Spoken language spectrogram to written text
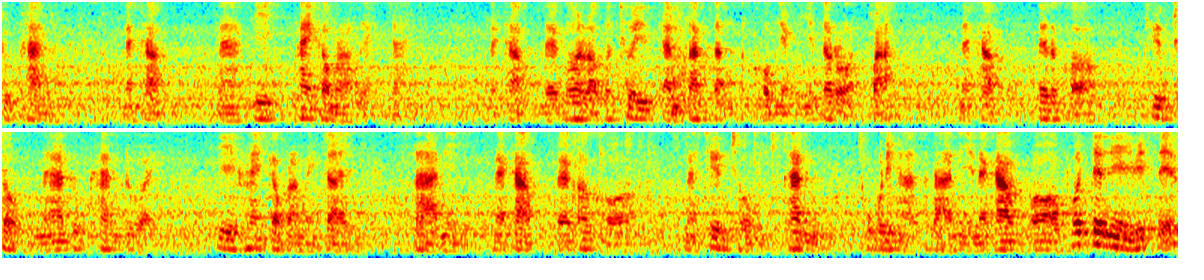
ทุกท่านนะครับนะที่ให้กำลังแรงใจนะครับ แล้วก็เราก็ช่วยกันสร้างสรรค์สังคมอย่างนี้ตลอดไปนะครับและต้องขอชื่นชมนะฮะทุกท่านด้วยที่ให้กำลังแรงใจสถานีนะครับ แล้วก็ขอนะชื่นชมท่านผู้บริหารสถานีนะครับพอพจนีวิเศษ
